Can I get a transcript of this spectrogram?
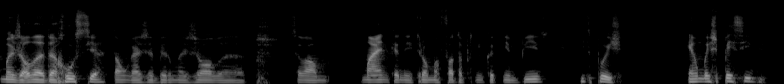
uma jola da Rússia, está um gajo a ver uma jola, sei lá, um Minecraft e tirou uma foto porque nunca tinha bebido, e depois é uma espécie de.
